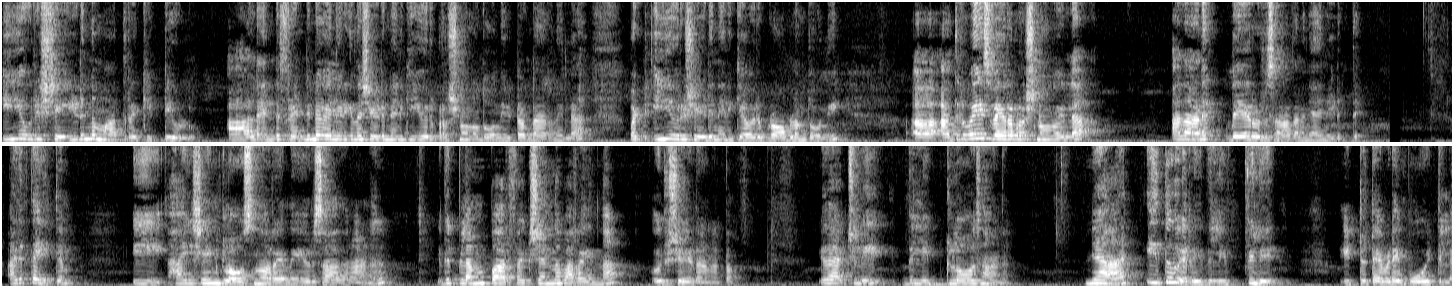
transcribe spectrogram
ഈ ഒരു ഷെയ്ഡിൽ നിന്ന് മാത്രമേ കിട്ടിയുള്ളൂ. ആൾ എന്റെ ഫ്രണ്ടിന്റെ കയ്യിലിരിക്കുന്ന ഷെയ്ഡിന് എനിക്ക് ഈ ഒരു പ്രശ്നമൊന്നും തോന്നിയിട്ടുണ്ടായിരുന്നില്ല. ബട്ട് ഈ ഒരു ഷെയ്ഡിന് എനിക്ക് ആ ഒരു പ്രോബ്ലം തോന്നി. അതർവൈസ് വേറെ പ്രശ്നമൊന്നുമില്ല. അതാണ് വേറൊരു സാധനം ഞാൻ എടുത്തത് അടുത്ത ഐറ്റം ഈ ഹൈഷൈൻ ഗ്ലോസ് എന്ന് പറയുന്ന ഈ ഒരു സാധനമാണ്. ഇത് പ്ലം പെർഫെക്ഷൻ എന്ന് പറയുന്ന ഒരു ഷെയ്ഡാണ് കേട്ടോ ഇത് ആക്ച്വലി ഇത് ലിപ് ഗ്ലോസ് ആണ്. ഞാൻ ഇതുവരെ ഇത് ലിപ്പിൽ ഇട്ടിട്ട് എവിടെയും പോയിട്ടില്ല.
